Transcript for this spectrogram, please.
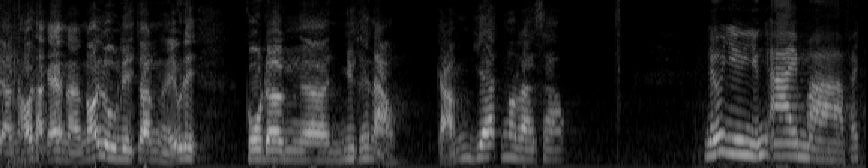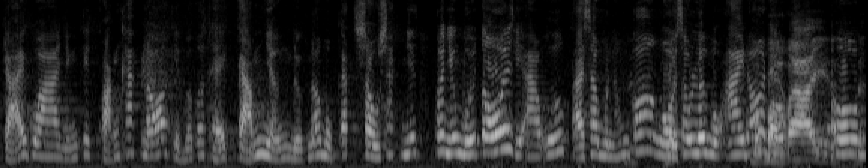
giờ anh hỏi thật em nè nói luôn đi cho anh hiểu đi. Cô đơn ờ, như thế nào? Cảm giác nó ra sao? Nếu như những ai mà phải trải qua những cái khoảnh khắc đó thì mới có thể cảm nhận được nó một cách sâu sắc nhất. Có những buổi tối thì ao ước tại sao mình không có ngồi sau lưng một ai đó một bờ vai. ôm?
